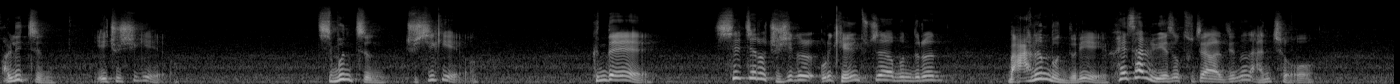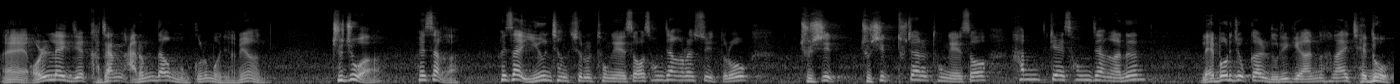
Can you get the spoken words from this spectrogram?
권리증, 이 주식이에요. 지분증, 주식이에요. 근데 실제로 주식을 우리 개인 투자자분들은 많은 분들이 회사를 위해서 투자하지는 않죠. 네, 원래 이제 가장 아름다운 문구는 뭐냐면 주주와 회사가 회사 이윤 창출을 통해서 성장을 할 수 있도록 주식 주식 투자를 통해서 함께 성장하는 레버리지 효과를 누리게 하는 하나의 제도.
